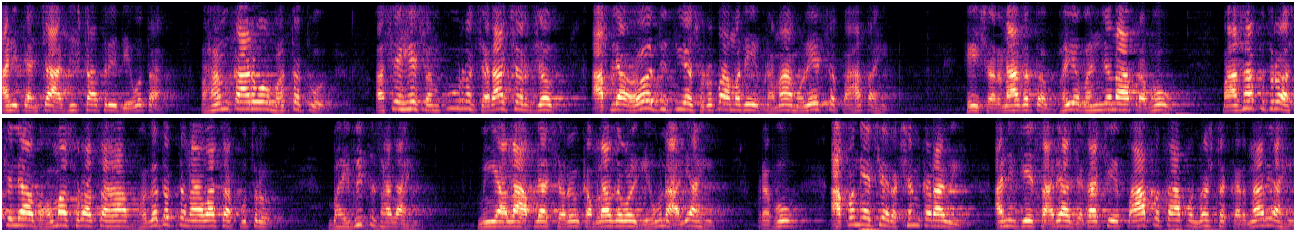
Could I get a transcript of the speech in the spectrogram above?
आणि त्यांच्या अधिष्ठात्री देवता अहंकार व महत्त्व असे हे संपूर्ण चराचर जग आपल्या अद्वितीय स्वरूपामध्ये भ्रमामुळेच पाहत आहे. हे शरणागत भयभंजना प्रभू माझा पुत्र असलेल्या भौमासुराचा हा भगदत्त नावाचा पुत्र भयभीत झाला आहे. मी याला आपल्या शरण कमलाजवळ घेऊन आले आहे. प्रभू आपण याचे रक्षण करावे आणि जे साऱ्या जगाचे पापताप नष्ट करणारे आहे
